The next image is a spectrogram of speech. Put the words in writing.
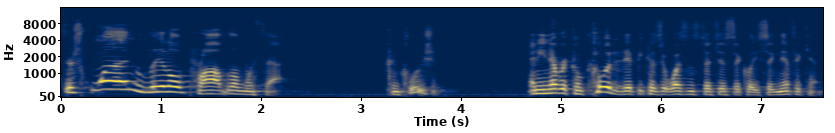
There's one little problem with that conclusion. And he never concluded it because it wasn't statistically significant.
